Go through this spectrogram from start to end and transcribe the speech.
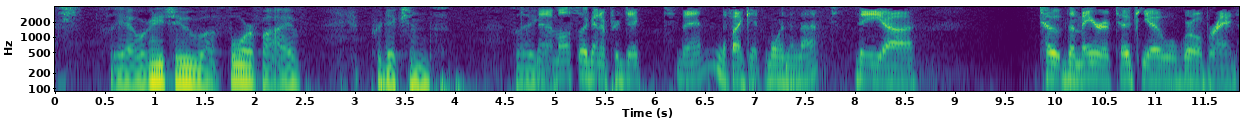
So yeah, we're gonna do uh, four or five predictions. So there you Then I'm also going to predict then, if I get more than that, the uh, to- the mayor of Tokyo will grow a brain.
